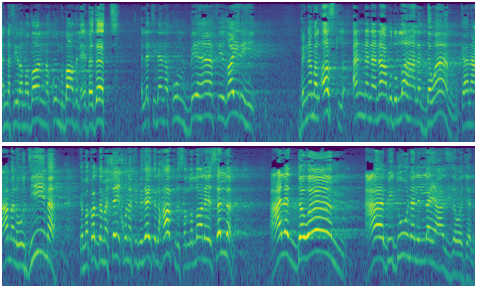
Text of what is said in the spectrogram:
أن في رمضان نقوم ببعض العبادات التي لا نقوم بها في غيره. بينما الأصل أننا نعبد الله على الدوام كان عمله ديمة كما قدم شيخنا في بداية الحفل صلى الله عليه وسلم على الدوام عابدون لله عز وجل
